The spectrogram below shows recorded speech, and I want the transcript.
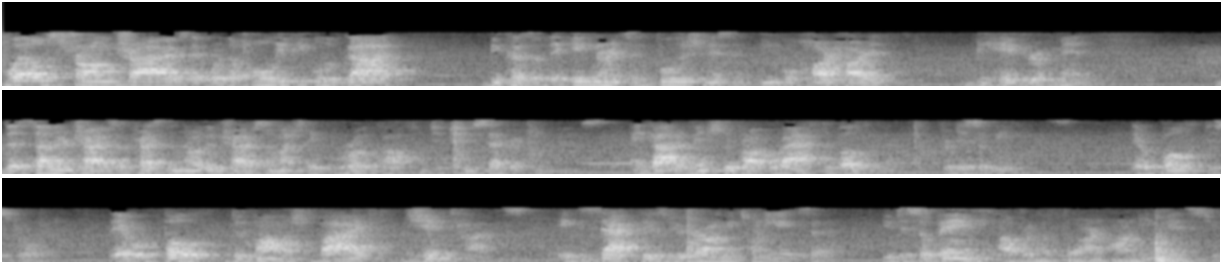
12 strong tribes that were the holy people of God, because of the ignorance and foolishness and evil, hard hearted behavior of men. The southern tribes oppressed the northern tribes so much they broke off into two separate kingdoms. And God eventually brought wrath to both of them for disobedience. They were both destroyed. They were both demolished by Gentiles, exactly as Deuteronomy 28 said. You disobey me, I'll bring a foreign army against you.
